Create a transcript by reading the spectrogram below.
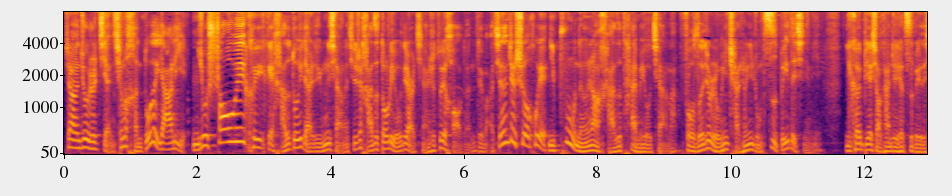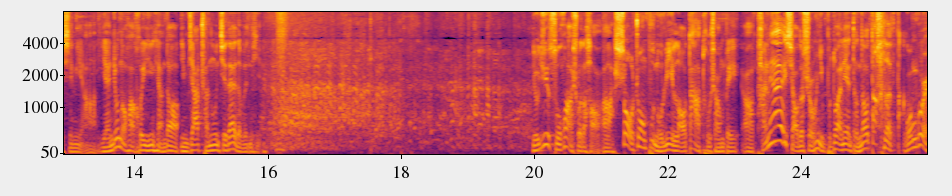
这样就是减轻了很多的压力，你就稍微可以给孩子多一点零用钱了。其实孩子兜里有点钱是最好的，对吧？现在这社会你不能让孩子太没有钱了，否则就容易产生一种自卑的心理。你可别小看这些自卑的心理啊，严重的话会影响到你们家传宗接代的问题。有句俗话说得好啊，少壮不努力，老大徒伤悲啊。谈恋爱小的时候你不锻炼，等到大了打光棍，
